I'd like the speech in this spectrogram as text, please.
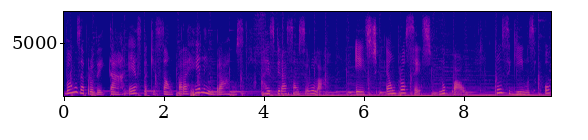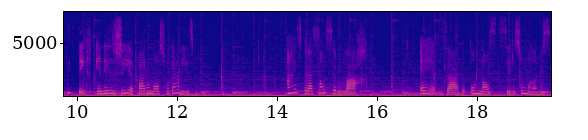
Vamos aproveitar esta questão para relembrarmos a respiração celular. Este é um processo no qual conseguimos obter energia para o nosso organismo. A respiração celular é realizada por nós seres humanos,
